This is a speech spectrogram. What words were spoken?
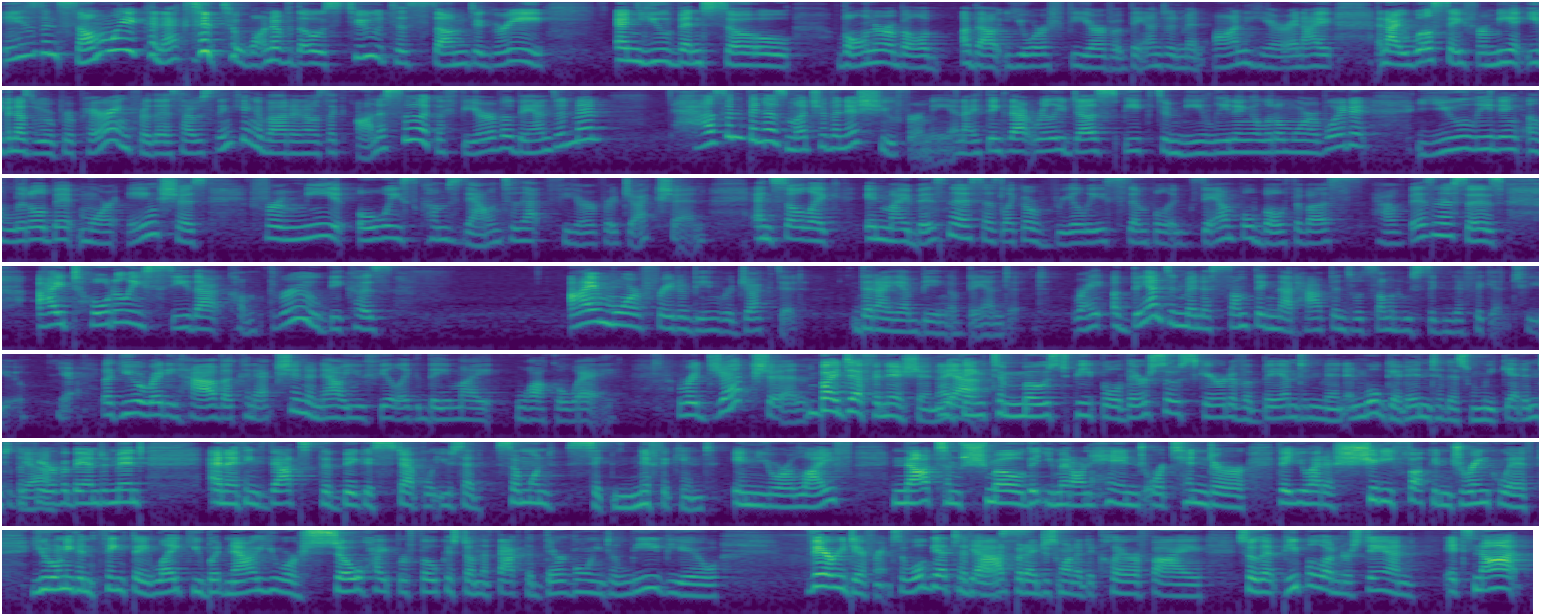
is in some way connected to one of those two to some degree. And you've been so vulnerable about your fear of abandonment on here and i and i will say for me even as we were preparing for this i was thinking about it and i was like honestly like a fear of abandonment hasn't been as much of an issue for me. And I think that really does speak to me leaning a little more avoidant, you leaning a little bit more anxious. For me, it always comes down to that fear of rejection. And so, like in my business, as like a really simple example, both of us have businesses, I totally see that come through because I'm more afraid of being rejected than I am being abandoned right? Abandonment is something that happens with someone who's significant to you. Yeah. Like you already have a connection and now you feel like they might walk away. Rejection. By definition, I think to most people, they're so scared of abandonment. And we'll get into this when we get into the Yeah. fear of abandonment. And I think that's the biggest step, what you said someone significant in your life, not some schmo that you met on Hinge or Tinder that you had a shitty fucking drink with. You don't even think they like you, but now you are so hyper focused on the fact that they're going to leave you. Very different. So we'll get to Yes. that, but I just wanted to clarify so that people understand it's not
